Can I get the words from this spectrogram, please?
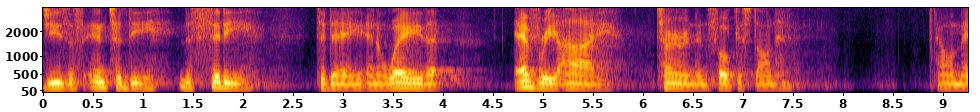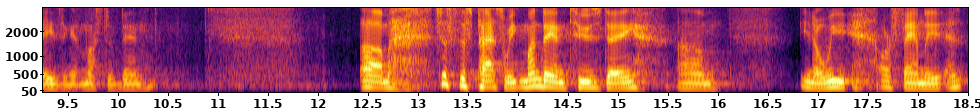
Jesus entered the, the city today in a way that every eye turned and focused on him. How amazing it must have been. Um, just this past week, Monday and Tuesday, um, you know, we, our family has,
